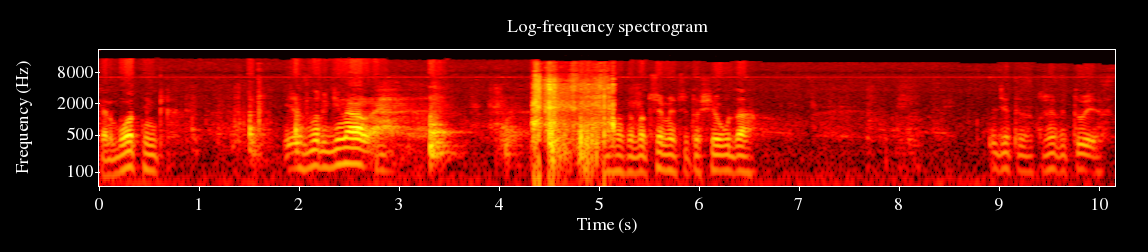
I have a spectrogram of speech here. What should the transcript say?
ten błotnik jest w oryginale. No, zobaczymy czy to się uda. Gdzie te zgrzewy? Tu jest.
